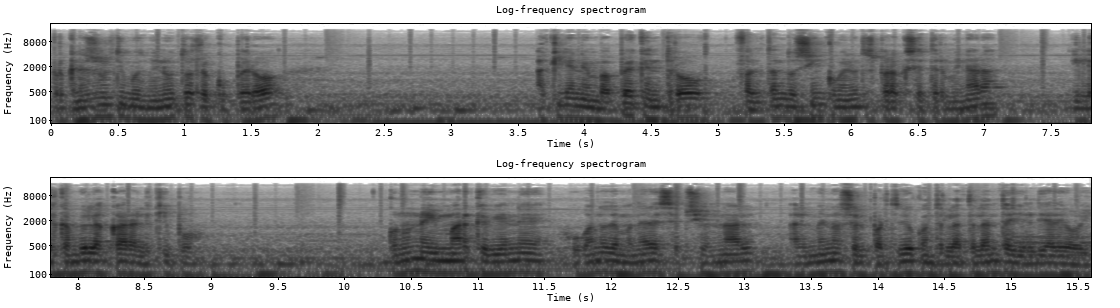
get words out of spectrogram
porque en esos últimos minutos recuperó a Kylian Mbappé que entró faltando 5 minutos para que se terminara y le cambió la cara al equipo. Con un Neymar que viene jugando de manera excepcional, al menos el partido contra el Atalanta y el día de hoy.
